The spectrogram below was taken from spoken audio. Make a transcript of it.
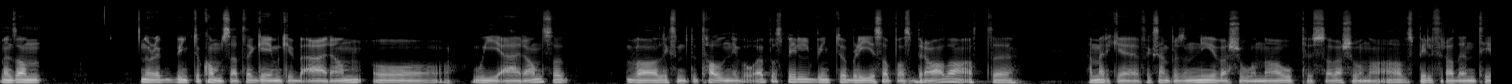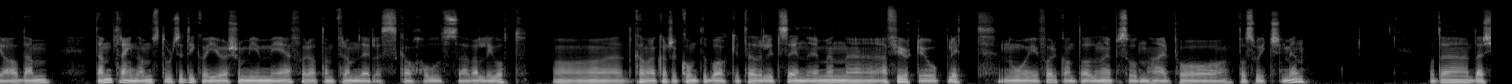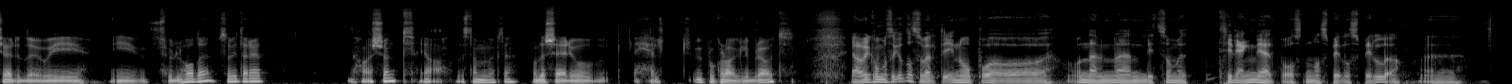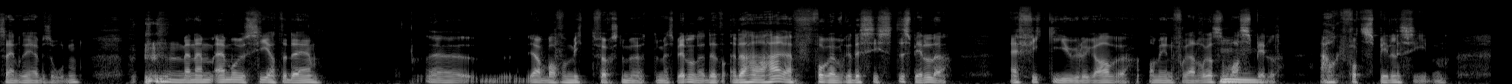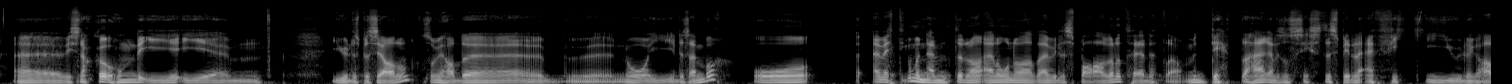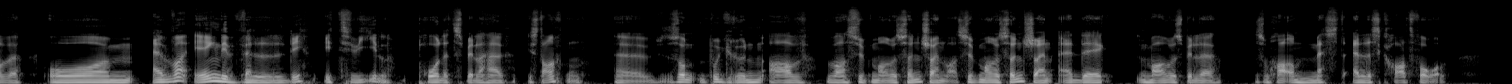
Men sånn, når det begynte å komme seg til GameCube-æraen og Wii-æraen, så var liksom detaljnivået på spill begynte å bli såpass bra da, at uh, jeg merker f.eks. sånn nye versjoner og oppussa versjoner av spill fra den tida. dem dem trenger de stort sett ikke å gjøre så mye med for at de fremdeles skal holde seg veldig godt. Og jeg kan vel kanskje komme tilbake til det litt senere, men eh, jeg fyrte jo opp litt nå i forkant av denne episoden her på, på switchen min. Og det, der kjører det jo i, i full HD, så vidt jeg har skjønt. Ja, det stemmer nok det. Og det ser jo helt upåklagelig bra ut. Ja, vi kommer sikkert også velte inn nå på å, nevne en litt som et tilgjengelighet på hvordan man spiller spillet eh, senere i episoden. Men jeg, jeg må jo si at det eh, Ja, bare for mitt første møte med spillet Det, det her, er for øvrig det siste spillet jeg fikk i julegave av mine foreldre som var spill. Jeg har ikke fått spill siden. Eh, vi snakka om det i, i um, julespesialen som vi hadde uh, nå i desember. Og jeg vet ikke om jeg nevnte det da, eller var at jeg ville spare det til dette, men dette her er liksom siste spillet jeg fikk i julegave. Og um, jeg var egentlig veldig i tvil på dette spillet her i starten. Uh, sånn på grunn av hva Super Mario Sunshine var. Super Mario Sunshine er det Mario-spillet som har mest elsk-hat-forhold.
